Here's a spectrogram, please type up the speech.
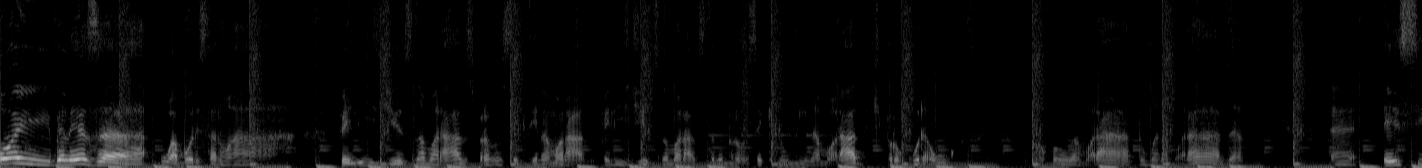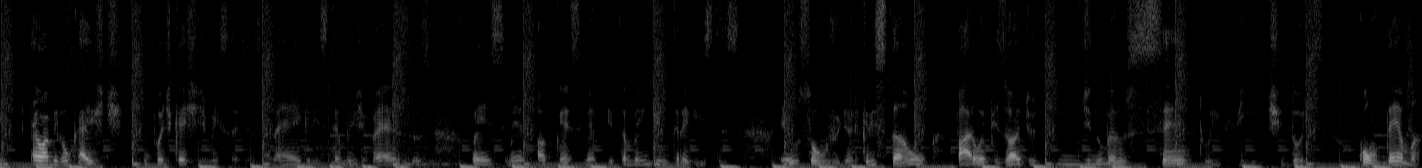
Oi, beleza? O amor está no ar. Feliz Dia dos Namorados para você que tem namorado. Feliz Dia dos Namorados também para você que não tem namorado, que procura um, procura um namorado, uma namorada. É, esse é o Amigão Cast, um podcast de mensagens alegres, temas diversos, conhecimento, autoconhecimento e também de entrevistas. Eu sou o Júnior Cristão para o episódio de número 122, com o tema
